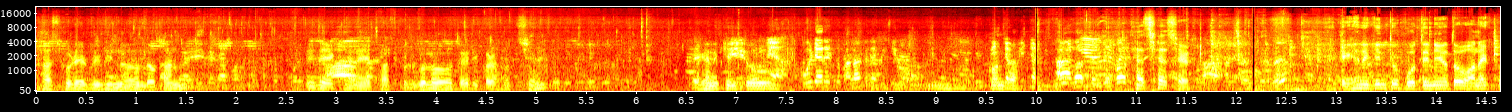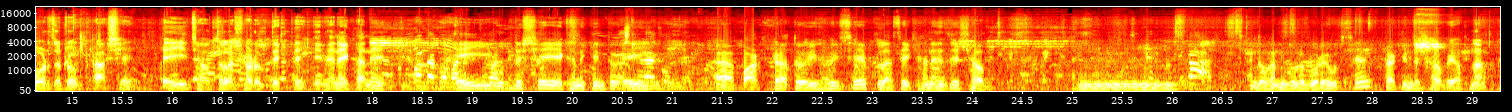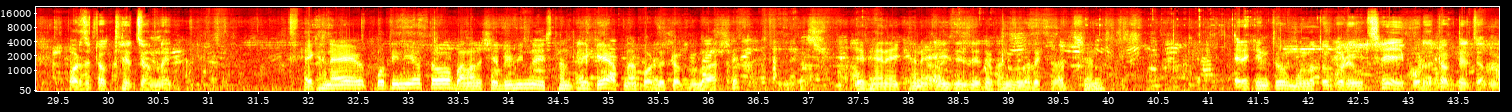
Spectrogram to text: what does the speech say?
ফাস্টফুডের বিভিন্ন দোকান। এই যে এখানে ফাস্টফুডগুলো তৈরি করা হচ্ছে। এখানে কিন্তু কোনটা? আচ্ছা আচ্ছা এখানে কিন্তু প্রতিনিয়ত অনেক পর্যটক আসে এই ঝাউতলা সড়ক দেখতে। ইভেন এখানে এই উদ্দেশ্যেই এখানে কিন্তু এই পার্কটা তৈরি হয়েছে। প্লাস এখানে যেসব দোকানগুলো গড়ে উঠছে তা কিন্তু সবই আপনার পর্যটকদের জন্যই। এখানে প্রতিনিয়ত বাংলাদেশের বিভিন্ন স্থান থেকে আপনার পর্যটকগুলো আসে। এখানে এখানে এই যে যে দোকানগুলো দেখতে পাচ্ছেন, এটা কিন্তু মূলত গড়ে উঠছে এই পর্যটকদের জন্য।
